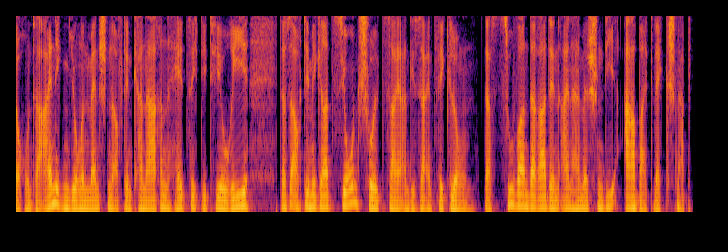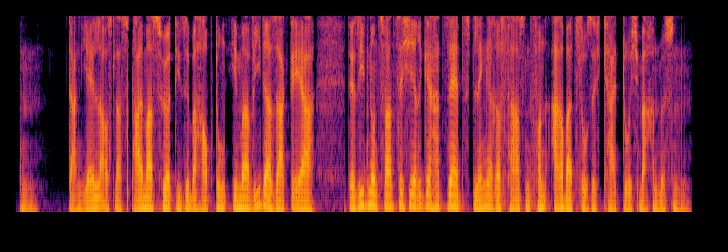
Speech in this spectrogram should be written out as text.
Doch unter einigen jungen Menschen auf den Kanaren hält sich die Theorie, dass auch die Migration schuld sei an dieser Entwicklung, dass Zuwanderer den Einheimischen die Arbeit wegschnappten. Daniel aus Las Palmas hört diese Behauptung immer wieder, sagt er. Der 27-Jährige hat selbst längere Phasen von Arbeitslosigkeit durchmachen müssen.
